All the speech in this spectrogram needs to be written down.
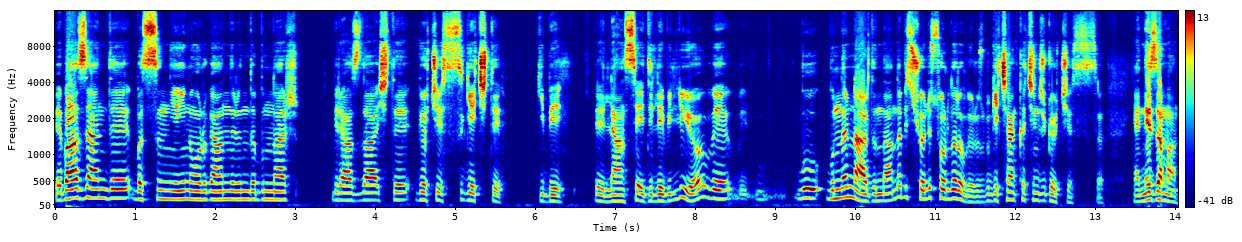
Ve bazen de basın yayın organlarında bunlar biraz daha işte göç yasası geçti gibi e, lanse edilebiliyor ve bu bunların ardından da biz şöyle sorular alıyoruz. Bu geçen kaçıncı göç yasası? Yani ne zaman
